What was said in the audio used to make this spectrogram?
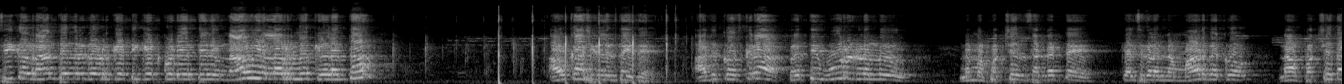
ಸೀಕಲ್ ರಾಮಚಂದ್ರಗೌಡ್ರಿಗೆ ಟಿಕೆಟ್ ಕೊಡಿ ಅಂತೇಳಿ ನಾವು ಎಲ್ಲರನ್ನೂ ಕೇಳಂತ ಇದೆ ಅದಕ್ಕೋಸ್ಕರ ಪ್ರತಿ ಊರುಗಳಲ್ಲೂ ನಮ್ಮ ಪಕ್ಷದ ಸಂಘಟನೆ ಕೆಲಸಗಳನ್ನ ಮಾಡಬೇಕು. ನಾವು ಪಕ್ಷದ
